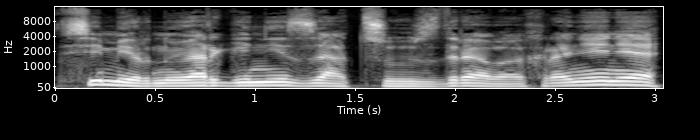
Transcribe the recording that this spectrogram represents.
Всемирную организацию здравоохранения,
